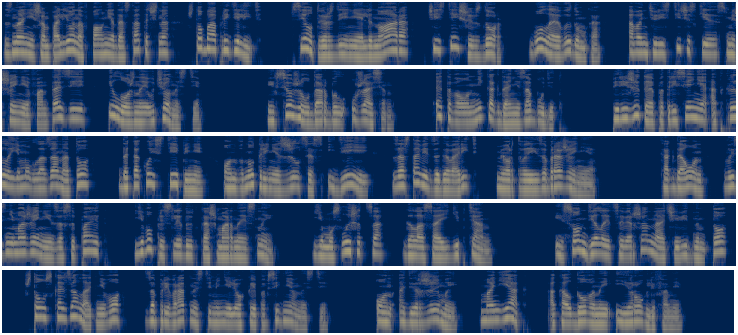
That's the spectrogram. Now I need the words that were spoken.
Знаний Шампальона вполне достаточно, чтобы определить, все утверждения Ленуара – чистейший вздор, голая выдумка, авантюристические смешения фантазии и ложной учености. И все же удар был ужасен. Этого он никогда не забудет. Пережитое потрясение открыло ему глаза на то, до какой степени он внутренне сжился с идеей заставить заговорить мертвое изображение. Когда он в изнеможении засыпает, его преследуют кошмарные сны. Ему слышатся голоса египтян. И сон делает совершенно очевидным то, что ускользало от него за превратностями нелегкой повседневности. Он одержимый, маньяк, околдованный иероглифами.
